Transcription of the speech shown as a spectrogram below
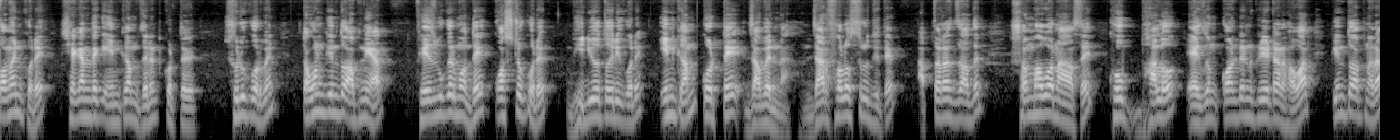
কমেন্ট করে সেখান থেকে ইনকাম জেনারেট করতে শুরু করবেন, তখন কিন্তু আপনি আর ফেসবুকের মধ্যে কষ্ট করে ভিডিও তৈরি করে ইনকাম করতে যাবেন না। যার ফলশ্রুতিতে আপনারা যাদের সম্ভাবনা আছে, খুব ভালো একজন কন্টেন্ট ক্রিয়েটার হওয়ার কিন্তু আপনারা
